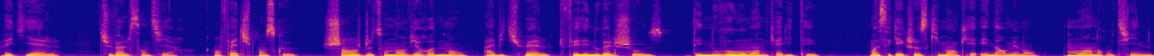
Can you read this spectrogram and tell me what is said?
avec elle, tu vas le sentir. En fait, je pense que change de ton environnement habituel, fais des nouvelles choses, des nouveaux moments de qualité. Moi, c'est quelque chose qui manquait énormément. Moins de routine,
